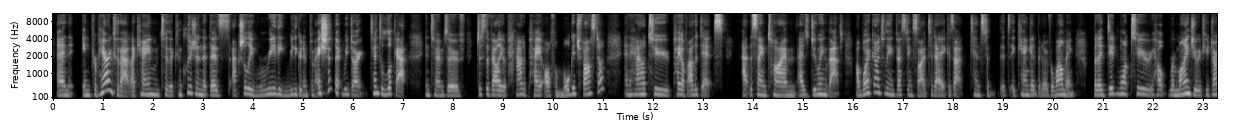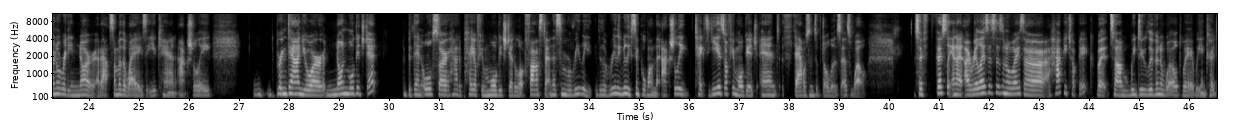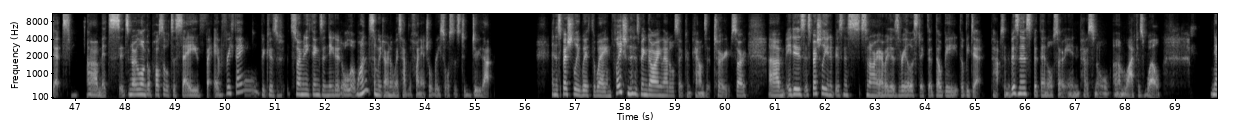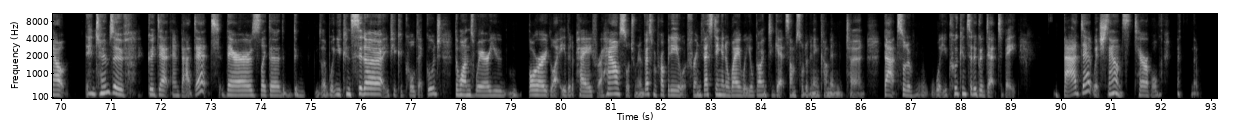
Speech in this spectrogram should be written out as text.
And in preparing for that, I came to the conclusion that there's actually really, really good information that we don't tend to look at in terms of just the value of how to pay off a mortgage faster and how to pay off other debts at the same time as doing that. I won't go into the investing side today because that tends to it can get a bit overwhelming. But I did want to help remind you if you don't already know about some of the ways that you can actually bring down your non-mortgage debt but then also how to pay off your mortgage debt a lot faster. And there's some really, there's a really, really simple one that actually takes years off your mortgage and thousands of dollars as well. So, firstly, and I, I realize this isn't always a, a happy topic, but um, we do live in a world where we incur debts. Um, it's it's no longer possible to save for everything because so many things are needed all at once, and we don't always have the financial resources to do that. And especially with the way inflation has been going, that also compounds it too. So um, it is, especially in a business scenario, it is realistic that there'll be there'll be debt, perhaps in the business, but then also in personal um, life as well. Now, in terms of good debt and bad debt. There's like the, the, the, what you consider, if you could call debt good, the ones where you borrowed like either to pay for a house or to an investment property or for investing in a way where you're going to get some sort of an income in return. That's sort of what you could consider good debt to be. Bad debt, which sounds terrible,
